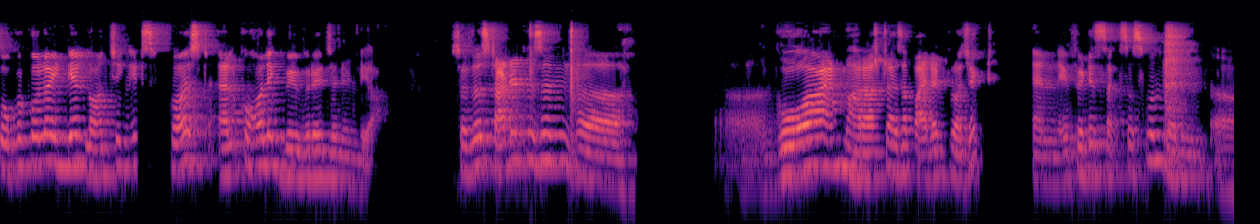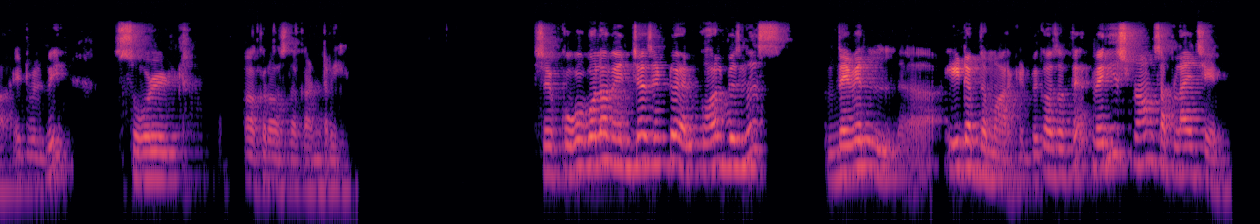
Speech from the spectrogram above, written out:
Coca Cola India launching its first alcoholic beverage in India? So they started this in uh, uh, Goa and Maharashtra as a pilot project, and if it is successful, then uh, it will be sold across the country. So if Coca-Cola ventures into alcohol business, they will uh, eat up the market because of their very strong supply chain.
